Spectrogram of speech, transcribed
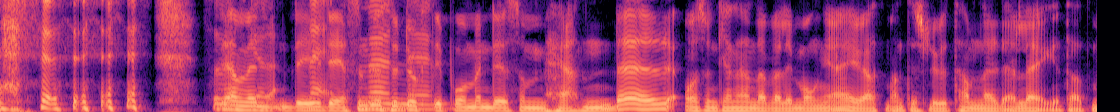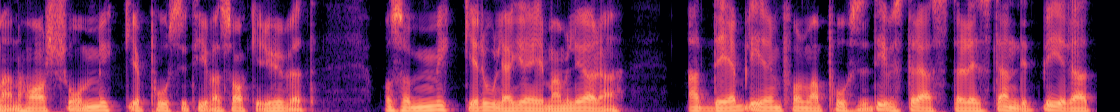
är det som ja, jag ska men göra? Det är ju det som men, du är så duktig på, men det som händer och som kan hända väldigt många är ju att man till slut hamnar i det läget att man har så mycket positiva saker i huvudet och så mycket roliga grejer man vill göra, att det blir en form av positiv stress där det ständigt blir att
